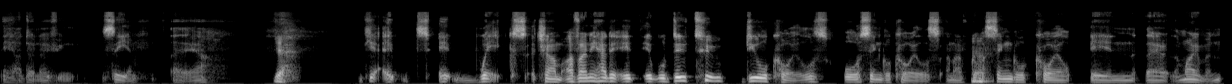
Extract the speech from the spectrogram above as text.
yeah, I don't know if you can see them. There, Yeah. yeah, it it wicks a charm. I've only had it, it. It will do two dual coils or single coils, and I've got a single coil in there at the moment,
